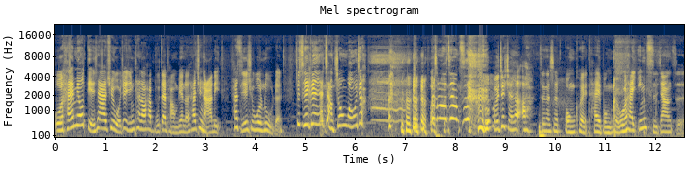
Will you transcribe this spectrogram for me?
我还没有点下去，我就已经看到他不在旁边了。他去哪里？他直接去问路人，就直接跟人家讲中文。我就 为什么要这样子？我就觉得啊，真的是崩溃，太崩溃。我们还因此这样子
